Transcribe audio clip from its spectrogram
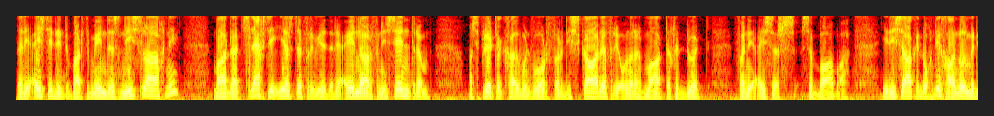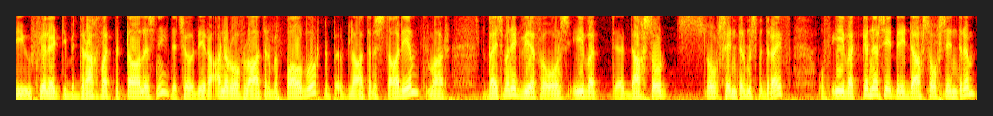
dat die eis teen die departement dis nie slaag nie, maar dat slegs die eerste verweerder, die eienaar van die sentrum, aanspreeklik gehou moet word vir die skade vir die onregmatige dood van die eisers se baba. Hierdie saak het nog nie gehandel met die hoeveelheid die bedrag wat betaal is nie. Dit sou deur 'n ander hof later bepaal word op 'n latere stadium, maar wys maar net weer vir ons u wat uh, dagsorgsentrums bedryf of u wat kinders het by die dagsorgsentrum,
